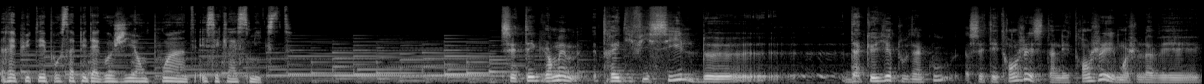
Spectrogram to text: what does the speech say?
réputé pour sa pédagogie en pointe et ses classes mixtes. C'était quand même très difficile de d'accueillir tout d'un coup cet étranger. C'est un étranger. Moi, je l'avais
